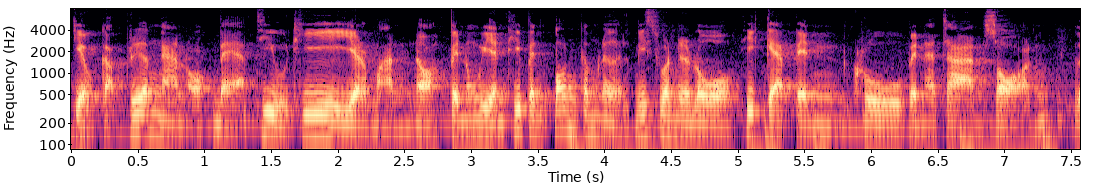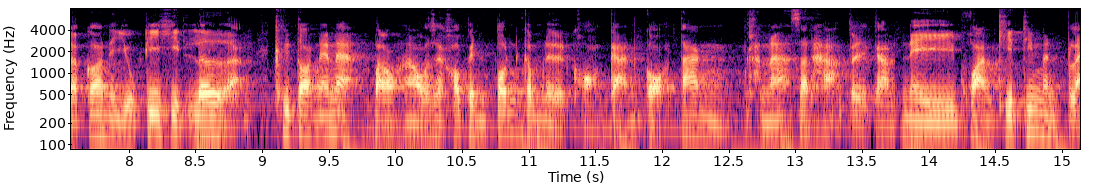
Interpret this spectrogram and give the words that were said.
เกี่ยวกับเรื่องงานออกแบบที่อยู่ที่เยอรมันเนาะเป็นโรงเรียนที่เป็นต้นกำเนิด Mies van der Rohe ที่แกเป็นครูเป็นอาจารย์สอน แล้วก็ในยุคที่ฮิตเลอร์อะคือตอนนั้นอะ Bauhaus เขาเป็นต้นกำเนิดของการก่อตั้งคณะสถาปัตยกรรมในความคิดที่มันแปล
